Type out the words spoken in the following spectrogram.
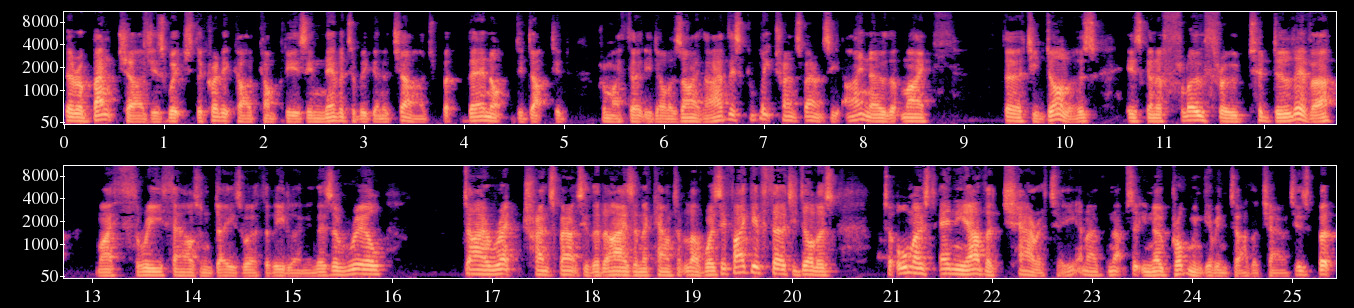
There are bank charges which the credit card company is inevitably going to charge, but they're not deducted from my $30 either. I have this complete transparency. I know that my $30 is going to flow through to deliver my 3,000 days worth of e-learning. There's a real direct transparency that I, as an accountant, love. Whereas if I give $30 to almost any other charity, and I've absolutely no problem in giving to other charities, but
